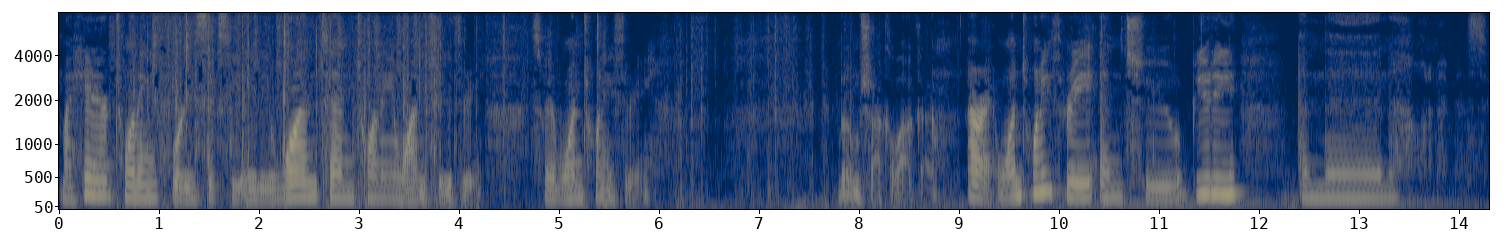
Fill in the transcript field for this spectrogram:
my hair 20, 40, 60, 81, 10, 20, 1, 2, 3. So we have 123. Boom shakalaka. All right, 123 into beauty. And then what am I missing?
